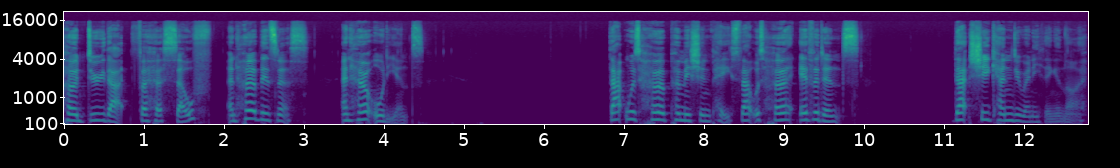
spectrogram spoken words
her do that for herself and her business and her audience. That was her permission piece. That was her evidence that she can do anything in life.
